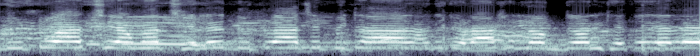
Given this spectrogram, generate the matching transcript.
দুটো আছে আমার ছেলে দুটো আছে পিঠা হাতে চলে আসে লোকজন খেতে গেলে।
